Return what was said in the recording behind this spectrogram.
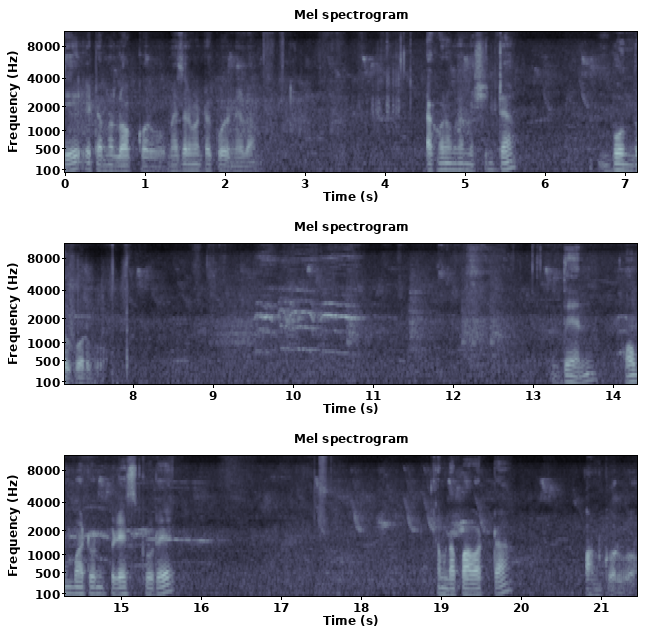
দিয়ে এটা আমরা লক করব। মেজারমেন্টটা করে নিলাম। এখন আমরা মেশিনটা বন্ধ করব। দেন হোম বাটন প্রেস করে আমরা পাওয়ারটা অন করব।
